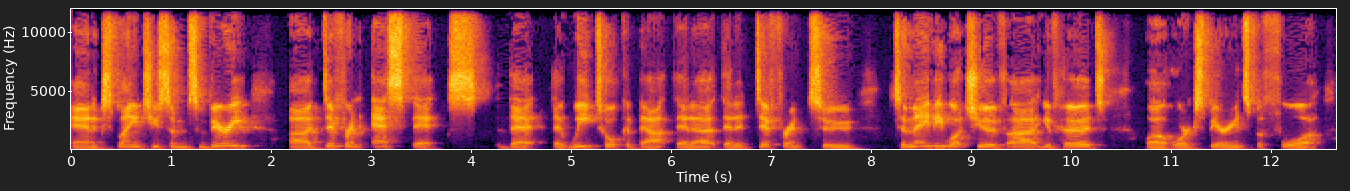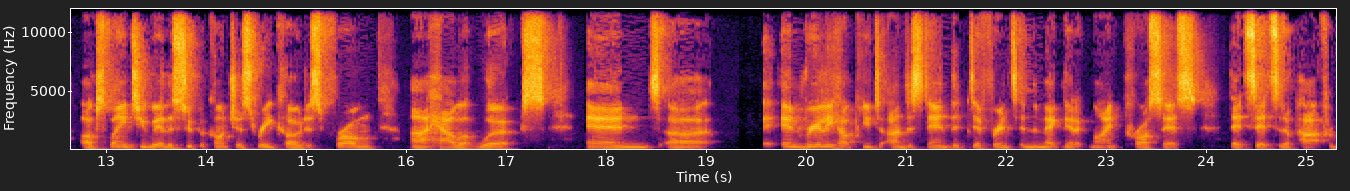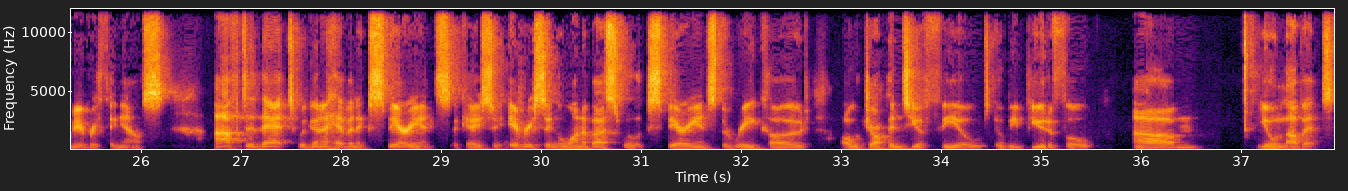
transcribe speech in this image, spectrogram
and explain to you some, some very uh, different aspects that, that we talk about that are, that are different to, to maybe what you've, uh, you've heard or, or, experienced before. I'll explain to you where the superconscious recode is from, uh, how it works, and uh, and really help you to understand the difference in the magnetic mind process that sets it apart from everything else. After that, we're going to have an experience. Okay, so every single one of us will experience the recode. I'll drop into your field. It'll be beautiful. Um, you'll love it.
